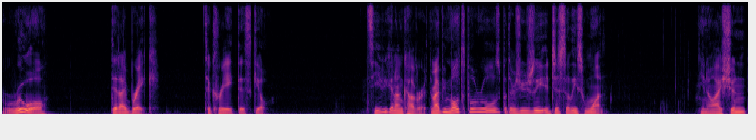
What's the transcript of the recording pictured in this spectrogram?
rule did I break to create this guilt? See if you can uncover it. There might be multiple rules, but there's usually just at least one. You know, I shouldn't,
